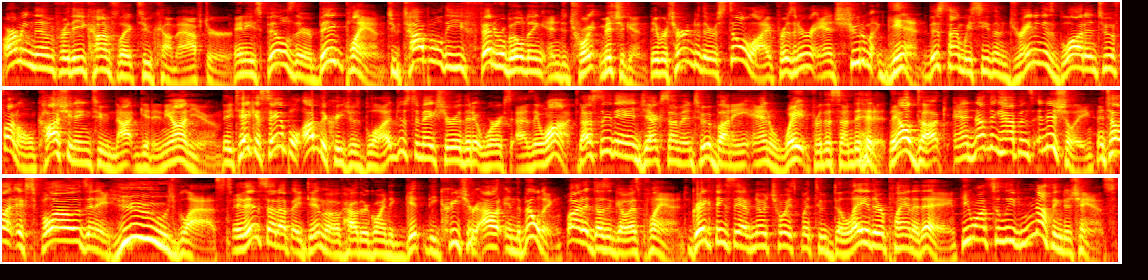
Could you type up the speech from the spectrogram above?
arming them for the conflict to come after. And he spills their big plan to topple the federal building in Detroit, Michigan. They return to their still alive prisoner and shoot him again. This time we see them draining his blood into a funnel, cautioning to not get any on you. They take a sample of the creature's blood just to make sure that it works as they want. Thusly, they inject some into a bunny and wait for the sun to hit it. They all duck, and nothing happens initially until it explodes in a huge blast. They then set up a demo of how they're going to get the creature out in the building, but it doesn't go as planned. Greg thinks they have no choice but to delay their plan a day. He wants to leave nothing to chance.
